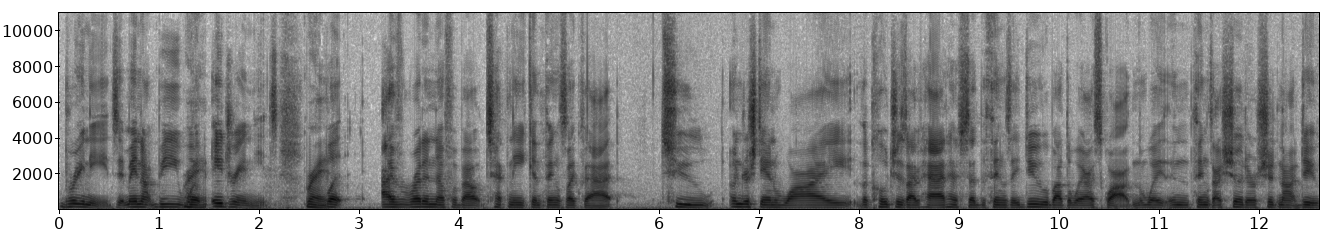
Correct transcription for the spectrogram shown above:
Bri needs. It may not be what right. Adrienne needs. Right. But I've read enough about technique and things like that to understand why the coaches I've had have said the things they do about the way I squat and the way and things I should or should not do.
